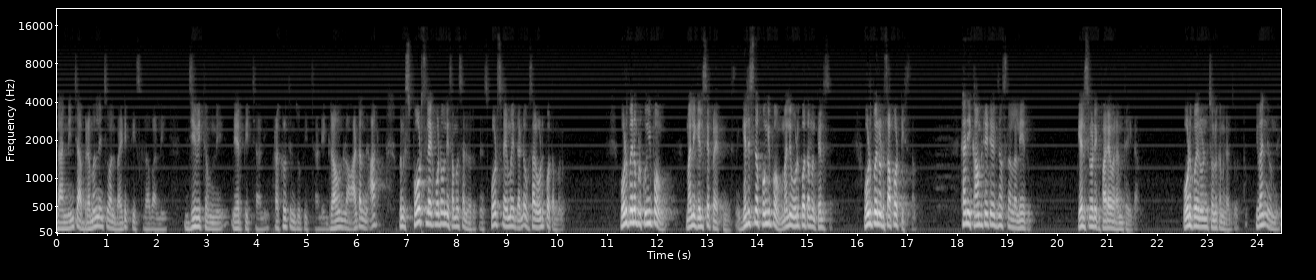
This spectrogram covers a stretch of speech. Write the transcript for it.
దాని నుంచి ఆ భ్రమల నుంచి వాళ్ళు బయటకు తీసుకురావాలి. జీవితంని నేర్పించాలి ప్రకృతిని చూపించాలి గ్రౌండ్లో ఆటలని ఆర్ట్ మనకి స్పోర్ట్స్ లేకపోవడం వల్ల సమస్యలు జరుగుతున్నాయి. స్పోర్ట్స్లో ఏమైందంటే ఒకసారి ఓడిపోతాం మనం. ఓడిపోయినప్పుడు కుంగిపోం మళ్ళీ గెలిచే ప్రయత్నం చేస్తాం. గెలిచిన పొంగిపోం మళ్ళీ ఓడిపోతామని తెలుసు. ఓడిపోయినప్పుడు సపోర్ట్ ఇస్తాం. కానీ కాంపిటేటివ్ ఎగ్జామ్స్లలో అలా లేదు. గెలిచినోడికి ఫర్ ఎవర్ అంతే ఇక. ఓడిపోయినోడిని చులకనగా చూడటం ఇవన్నీ ఉన్నాయి.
